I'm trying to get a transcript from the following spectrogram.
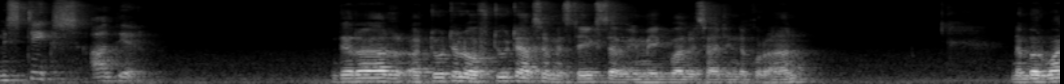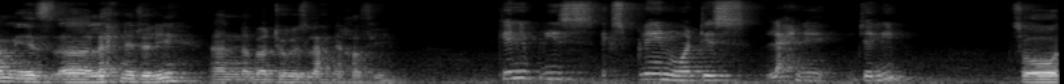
mistakes are there? There are a total of two types of mistakes that we make while reciting the Quran. Number one is uh, lahn jali and number two is lahn khafi. Can you please explain what is lahn jali? So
